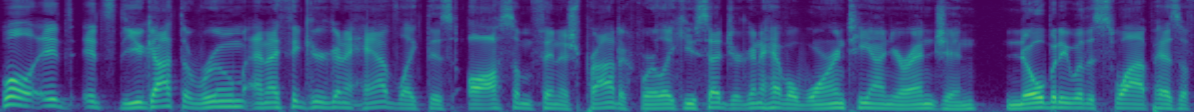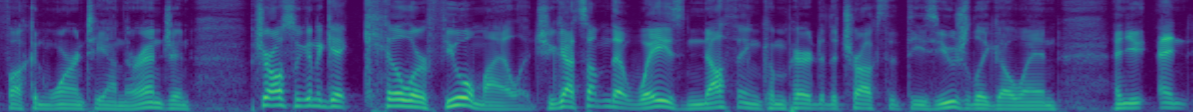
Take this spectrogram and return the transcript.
Well, it's it's you got the room, and I think you're going to have like this awesome finished product where, like you said, you're going to have a warranty on your engine. Nobody with a swap has a fucking warranty on their engine, but you're also going to get killer fuel mileage. You got something that weighs nothing compared to the trucks that these usually go in, and you and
